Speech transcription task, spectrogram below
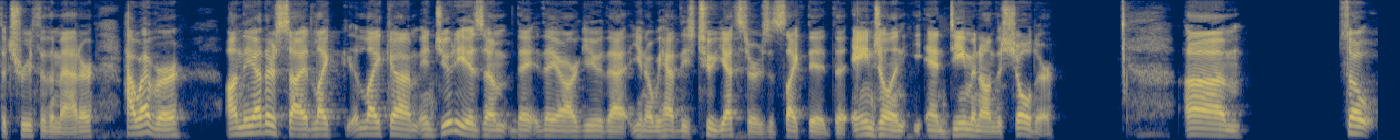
the truth of the matter. However, on the other side, like like um, in Judaism, they they argue that you know we have these two yetzers. It's like the the angel and and demon on the shoulder. Um, so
